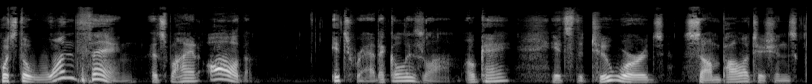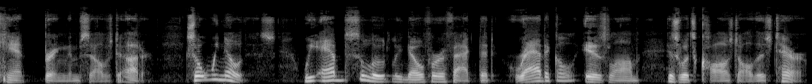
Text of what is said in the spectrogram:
What's the one thing that's behind all of them? It's radical Islam, okay? It's the two words some politicians can't bring themselves to utter. So we know this. We absolutely know for a fact that radical Islam is what's caused all this terror.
